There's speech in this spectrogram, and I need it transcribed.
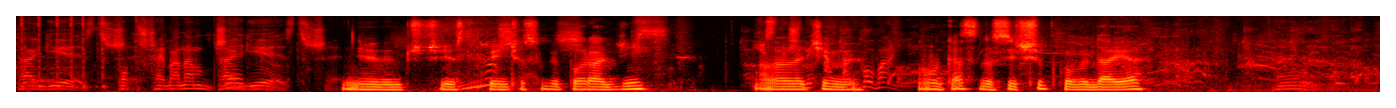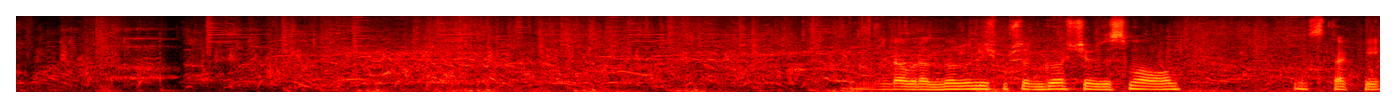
Tak jest. Potrzeba nam Tak jest. Nie wiem, czy 35 sobie poradzi. Ale lecimy. On kasę dosyć szybko wydaje. Dobra, zdążyliśmy przed gościem ze smołą. Więc taki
